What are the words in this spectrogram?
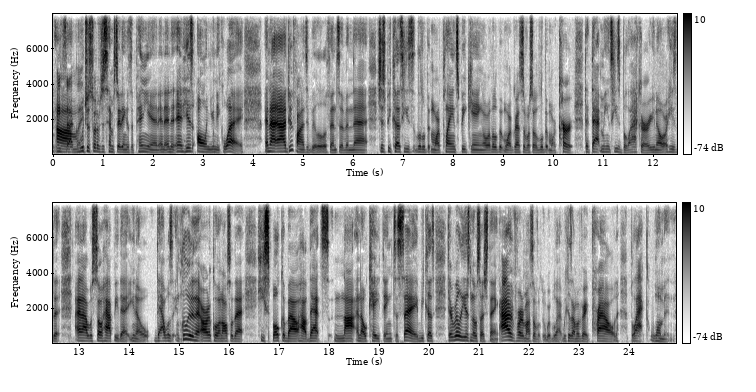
Mhm, Um, exactly. which was sort of just him stating his opinion and in, in his own unique way. And I, I do find it to be a little offensive in that just because he's a little bit more plain speaking or a little bit more aggressive or sort of a little bit more curt, that that means he's blacker, you know, or he's the. And I was so happy that you know that was included in that article, and also that he spoke about how that's not an okay thing to say because there really is no such thing. I refer to myself as uber black because I'm a very proud black woman,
